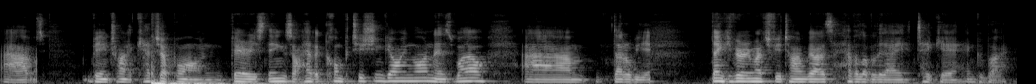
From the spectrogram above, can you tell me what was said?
Uh, been trying to catch up on various things. I have a competition going on as well. Um, that'll be it. Thank you very much for your time, guys. Have a lovely day. Take care and goodbye.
